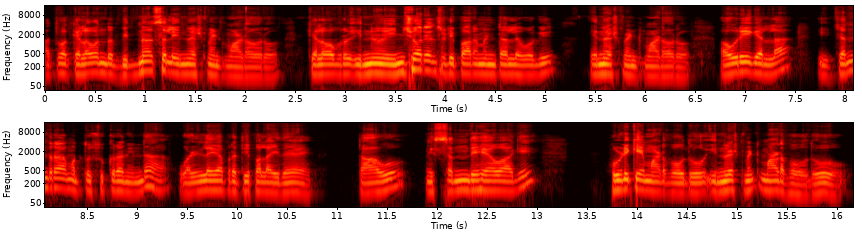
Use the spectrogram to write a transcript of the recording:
ಅಥವಾ ಕೆಲವೊಂದು ಬಿಸ್ನೆಸ್ಸಲ್ಲಿ ಇನ್ವೆಸ್ಟ್ಮೆಂಟ್ ಮಾಡೋರು ಕೆಲವೊಬ್ಬರು ಇನ್ನು ಇನ್ಶೂರೆನ್ಸ್ ಡಿಪಾರ್ಟ್ಮೆಂಟಲ್ಲಿ ಹೋಗಿ ಇನ್ವೆಸ್ಟ್ಮೆಂಟ್ ಮಾಡೋರು, ಅವರಿಗೆಲ್ಲ ಈ ಚಂದ್ರ ಮತ್ತು ಶುಕ್ರನಿಂದ ಒಳ್ಳೆಯ ಪ್ರತಿಫಲ ಇದೆ. ತಾವು ನಿಸ್ಸಂದೇಹವಾಗಿ ಹೂಡಿಕೆ ಮಾಡಬಹುದು ಇನ್ವೆಸ್ಟ್ಮೆಂಟ್ ಮಾಡಬಹುದು.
